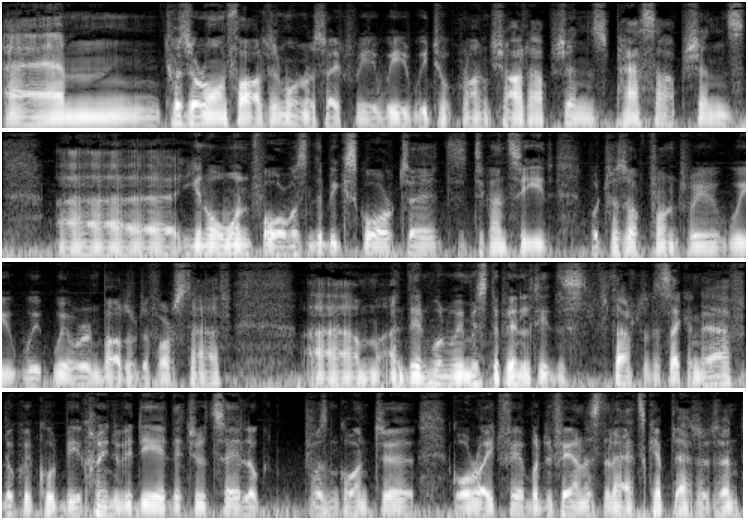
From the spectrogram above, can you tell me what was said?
um, it was our own fault in one respect. We, we, we took wrong shot options, pass options. Uh, you know, 1 4 wasn't a big score to, to, to, concede, but was up front. We, we, we, we were in bother the first half. Um, and then when we missed the penalty the start of the second half, look, it could be a kind of a day that you'd say, look, it wasn't going to go right for you. But in fairness, the lads kept at it, and,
